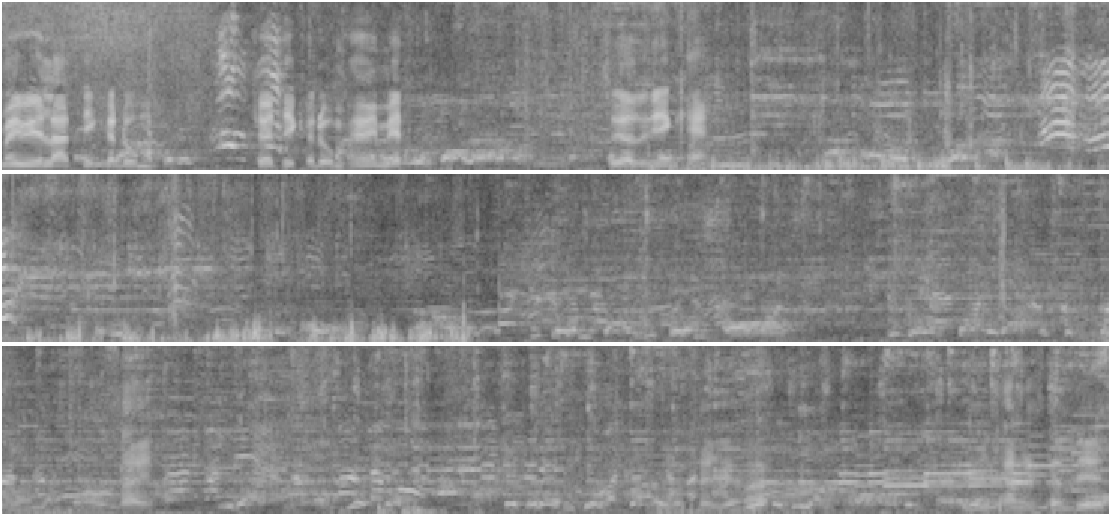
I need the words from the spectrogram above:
ไม่มีเวลาติดกระดุม ช่วยติดกระดุมให้เม็ด เสื้อตัวนี้แข็ง เอาใส่เอาใส่เยอะมาก มีถังสแตนเลส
